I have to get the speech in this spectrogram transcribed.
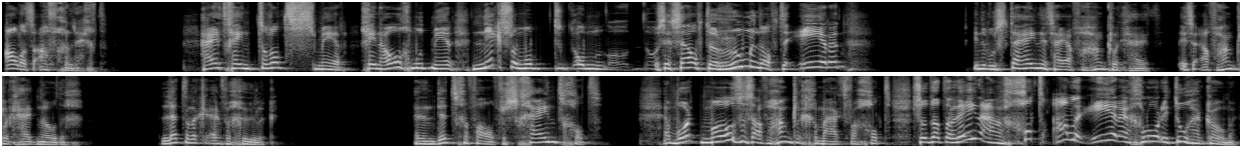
alles afgelegd. Hij heeft geen trots meer, geen hoogmoed meer, niks om, om zichzelf te roemen of te eren. In de woestijn is hij afhankelijkheid, is afhankelijkheid nodig letterlijk en figuurlijk. En in dit geval verschijnt God. En wordt Mozes afhankelijk gemaakt van God, zodat alleen aan God alle eer en glorie toe gaan komen.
